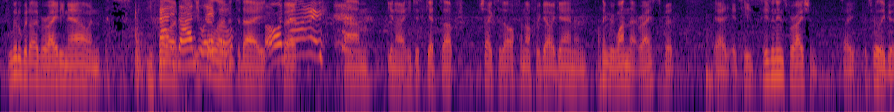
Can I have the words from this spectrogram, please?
it's a little bit over 80 now, and it's he fell, over, he fell over today. Oh but, no! Um, you know, he just gets up, shakes it off, and off we go again. And I think we won that race, but yeah, it's he's he's an inspiration. So it's really good.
